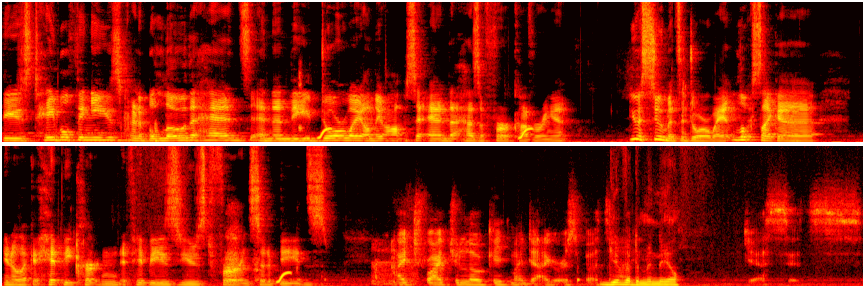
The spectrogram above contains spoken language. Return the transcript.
these table thingies kind of below the heads, and then the doorway on the opposite end that has a fur covering it. You assume it's a doorway. It looks like a, you know, like a hippie curtain if hippies used fur instead of beads. I tried to locate my daggers, but Give I it to me, Neal. Yes, it's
